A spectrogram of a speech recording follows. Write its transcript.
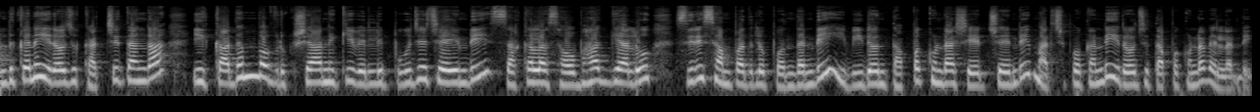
అందుకని ఈరోజు ఖచ్చితంగా ఈ కదంబ వృక్షానికి వెళ్ళి పూజ చేయండి. సకల సౌభాగ్యాలు సిరి సంపదలు పొందండి. ఈ వీడియోని తప్పకుండా షేర్ చేయండి. మర్చిపోకండి. ఈరోజు తప్పకుండా వెళ్ళండి.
